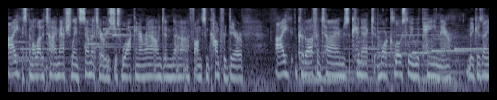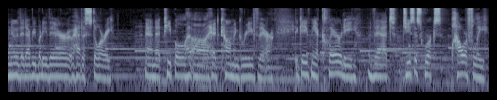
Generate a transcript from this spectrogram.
I spent a lot of time actually in cemeteries just walking around and uh, found some comfort there. I could oftentimes connect more closely with pain there because I knew that everybody there had a story and that people uh, had come and grieved there. It gave me a clarity that Jesus works powerfully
